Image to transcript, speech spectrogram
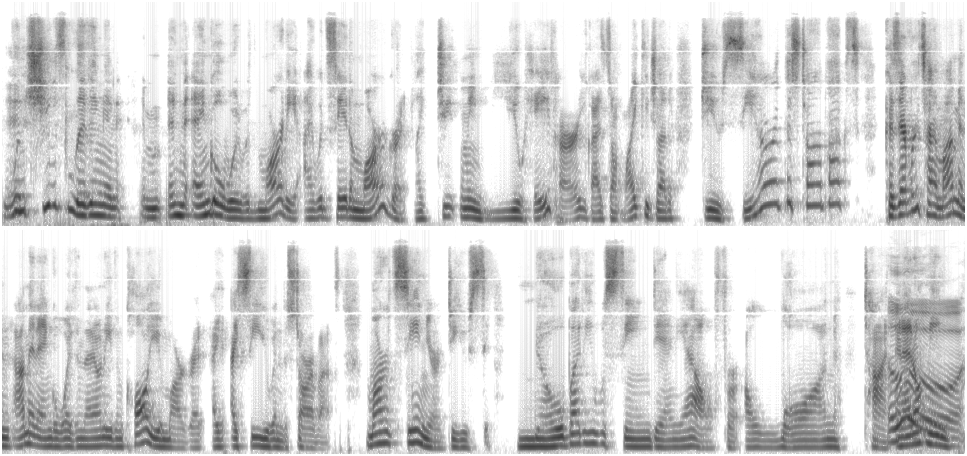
when she was living in, in in Englewood with Marty, I would say to Margaret, like, do you, I mean you hate her? You guys don't like each other. Do you see her at the Starbucks? Because every time I'm in I'm in Englewood and I don't even call you Margaret, I, I see you in the Starbucks. Mart Senior, do you see? Nobody was seeing Danielle for a long time, and I don't mean oh.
